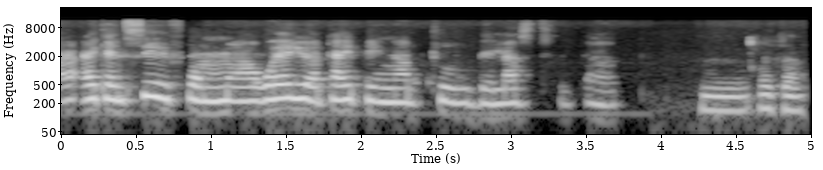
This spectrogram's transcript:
I, I can see from uh, where you are typing up to the last. Uh, Mm, okay.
